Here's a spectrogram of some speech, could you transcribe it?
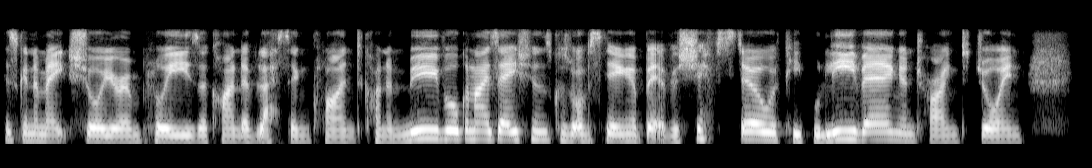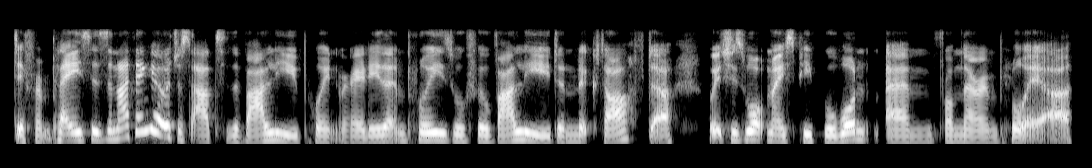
It's going to make sure your employees are kind of less inclined to kind of move organizations because we're obviously seeing a bit of a shift still with people leaving and trying to join different places. And I think it will just add to the value point, really, that employees will feel valued and looked after, which is what most people want um, from their employer.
